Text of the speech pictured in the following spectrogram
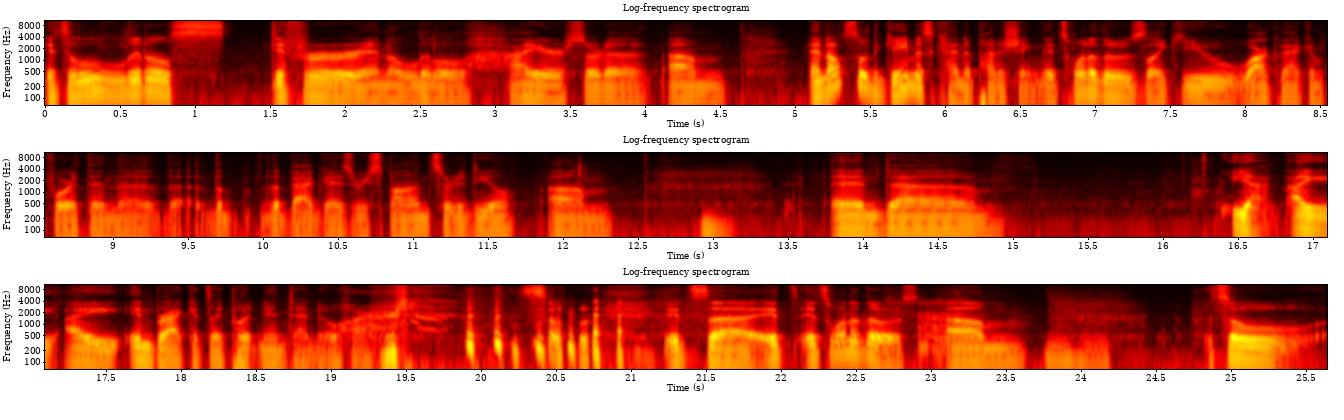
it's a little stiffer and a little higher, sort of. Um, and also the game is kind of punishing. It's one of those like you walk back and forth and the the the, the bad guys respawn sort of deal. Um, and um, yeah, I I in brackets I put Nintendo hard. so it's uh it's it's one of those. Um, so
